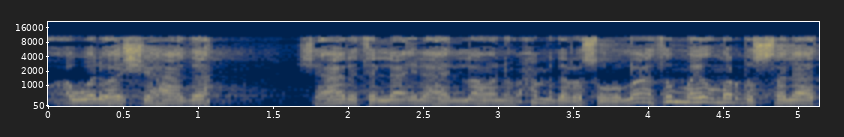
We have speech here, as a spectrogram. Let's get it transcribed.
وأولها الشهادة شهادة لا إله إلا الله وأن محمد رسول الله ثم يؤمر بالصلاة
